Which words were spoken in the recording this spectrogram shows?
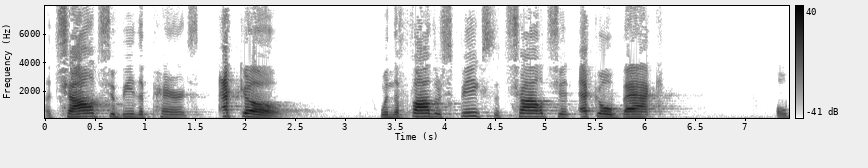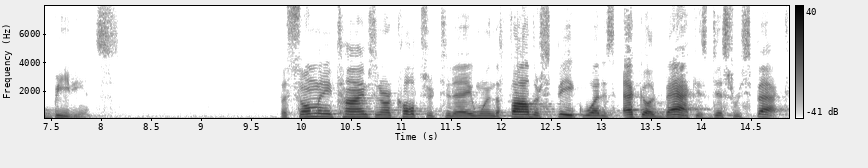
A child should be the parent's echo. When the father speaks, the child should echo back obedience. But so many times in our culture today, when the father speaks, what is echoed back is disrespect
